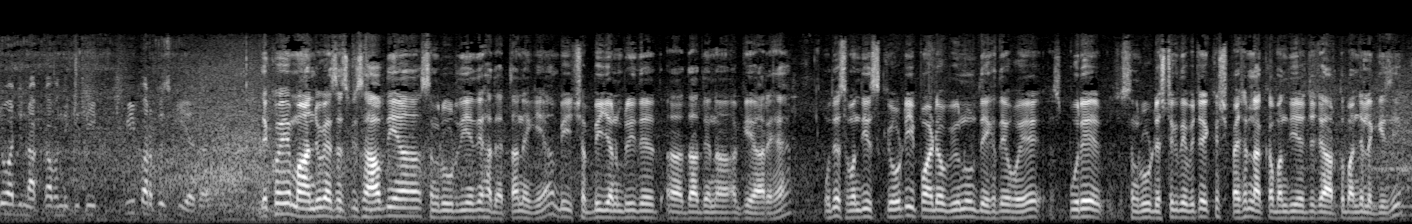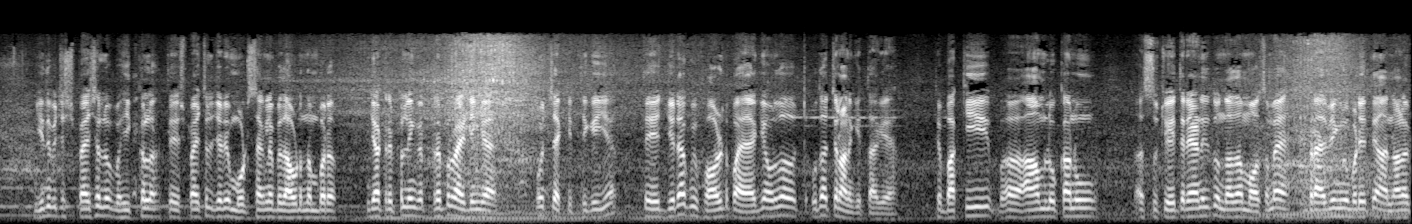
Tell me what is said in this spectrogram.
ਜੋ ਅੱਜ ਨਾਕਾਬੰਦੀ ਕੀਤੀ। ਕੀ ਪਰਪਸ ਕੀ ਹੈ ਸਰ ਦੇਖੋ, ਇਹ ਮਾਨਯੋਗ ਐਸਐਸਪੀ ਸਾਹਿਬ ਦੀਆਂ ਸੰਗਰੂਰ ਦੀਆਂ ਦੇ ਹਦਾਇਤਾਂ ਨੇਗੀਆਂ ਵੀ 26 ਜਨਵਰੀ ਦੇ ਦਾ ਦਿਨ ਅੱਗੇ ਆ ਰਿਹਾ ਹੈ। ਉਹਦੇ ਸੰਬੰਧੀ ਸਿਕਿਉਰਿਟੀ ਪੁਆਇੰਟ ਆਫ ਵਿਊ ਨੂੰ ਦੇਖਦੇ ਹੋਏ ਪੂਰੇ ਸੰਗਰੂਰ ਡਿਸਟ੍ਰਿਕਟ ਦੇ ਵਿੱਚ ਇੱਕ ਸਪੈਸ਼ਲ ਨਾਕਾਬੰਦੀ ਅੱਜ 4 ਤੋਂ 5 ਲੱਗੀ ਸੀ। ਜਿਹਦੇ ਵਿੱਚ ਸਪੈਸ਼ਲ ਵਹੀਕਲ ਤੇ ਸਪੈਸ਼ਲ ਜਿਹੜੇ ਮੋਟਰਸਾਈਕਲ ਵਿਦਆਊਟ ਨੰਬਰ ਜਾਂ ਟ੍ਰਿਪਲਿੰਗ ਟ੍ਰਿਪਲ ਰਾਈਡਿੰਗ ਹੈ, ਉਹ ਚੈੱਕ ਕੀਤੀ ਗਈ ਹੈ। ਤੇ ਜਿਹੜਾ ਕੋਈ ਫਾਲਟ ਪਾਇਆ ਗਿਆ, ਉਹਦਾ ਉਹਦਾ ਚਲਾਨ ਕੀਤਾ ਗਿਆ। ਤੇ ਬਾਕੀ ਆਮ ਲੋਕਾਂ ਨੂੰ ਸੁਚੇਤ ਰਹਿਣ ਦੀ ਧੁੰਦਾਂ ਦਾ ਮੌਸਮ ਹੈ। ਡਰਾਈਵਿੰਗ ਨੂੰ ਬੜੇ ਧਿਆਨ ਨਾਲ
